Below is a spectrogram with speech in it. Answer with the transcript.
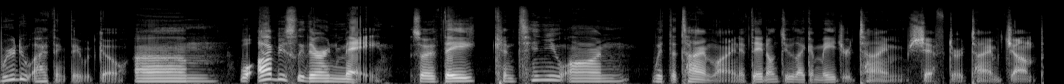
Where do I think they would go? Um, well, obviously they're in May. So if they continue on with the timeline, if they don't do like a major time shift or time jump,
